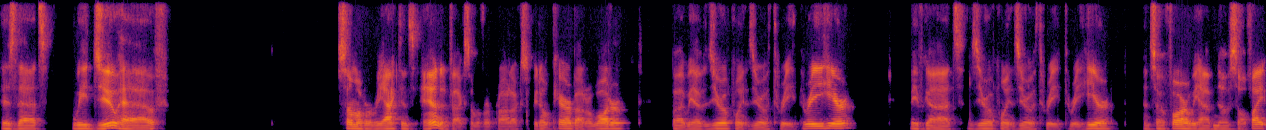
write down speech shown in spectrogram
is that we do have some of our reactants and in fact some of our products. We don't care about our water, but we have 0 0.033 here. We've got 0 0.033 here. And so far we have no sulfite.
